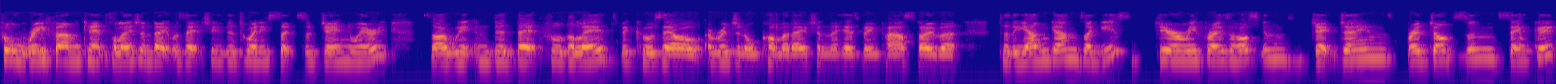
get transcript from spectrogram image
full refund cancellation date was actually the 26th of January. So I went and did that for the lads because our original accommodation has been passed over to the young guns, I guess. Jeremy Fraser Hoskins, Jack James, Brad Johnson, Sam Kirk.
